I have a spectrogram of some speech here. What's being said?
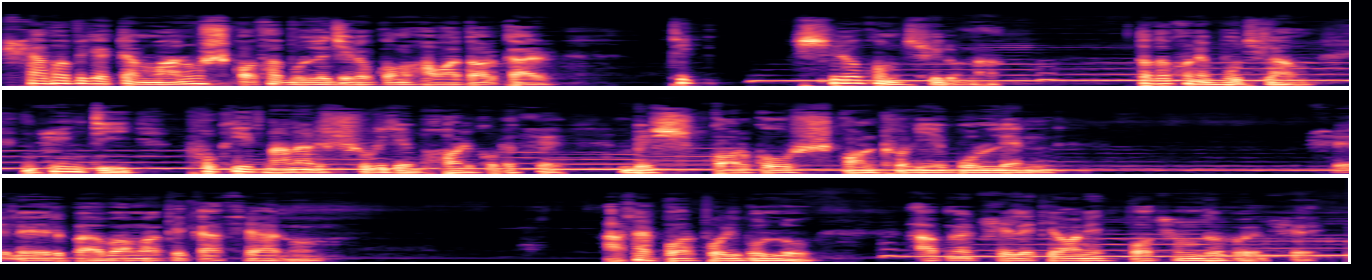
স্বাভাবিক একটা মানুষ কথা বললে যেরকম হওয়া দরকার সেরকম ছিল না। ততক্ষণে বুঝলাম জিনটি ফকির নানার শরীরে ভর করেছে। বেশ কর্কশ কণ্ঠ নিয়ে বললেন, ছেলের বাবা মাকে কাছে আনুন আসার পরপরই বলল, আপনার ছেলেকে অনেক পছন্দ হয়েছে।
